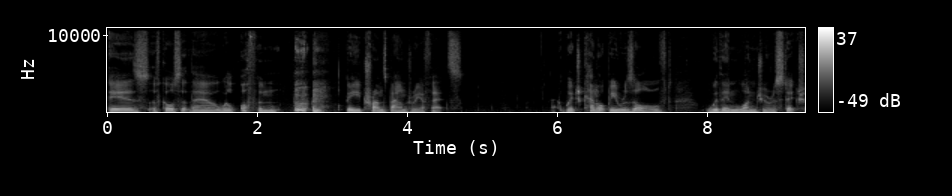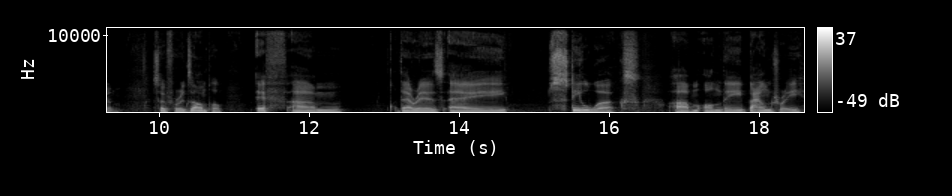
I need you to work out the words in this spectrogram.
is, of course, that there will often be transboundary effects which cannot be resolved within one jurisdiction. So, for example, if um, there is a steelworks um, on the boundary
